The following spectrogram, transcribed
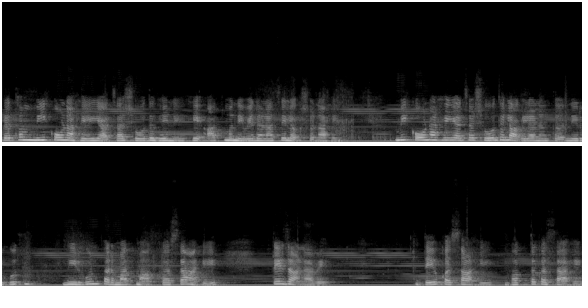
प्रथम मी कोण आहे याचा शोध घेणे हे आत्मनिवेदनाचे लक्षण आहे. मी कोण आहे याचा शोध लागल्यानंतर निर्गुण निर्गुण परमात्मा कसा आहे ते जाणावे. देव कसा आहे भक्त कसा आहे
